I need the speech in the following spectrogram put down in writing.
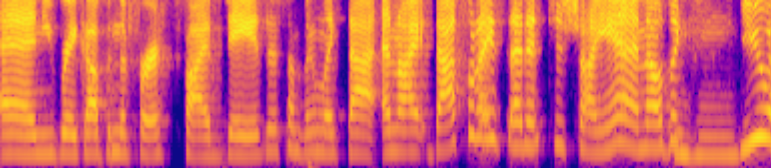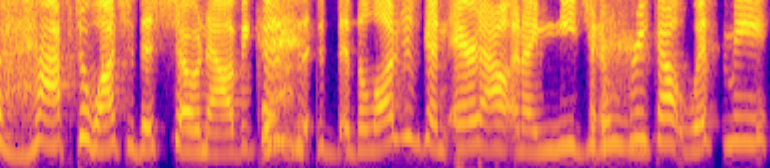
and you break up in the first five days or something like that. And I that's what I said it to Cheyenne. I was like, mm-hmm. you have to watch this show now because the, the laundry's getting aired out and I need you to freak out with me.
